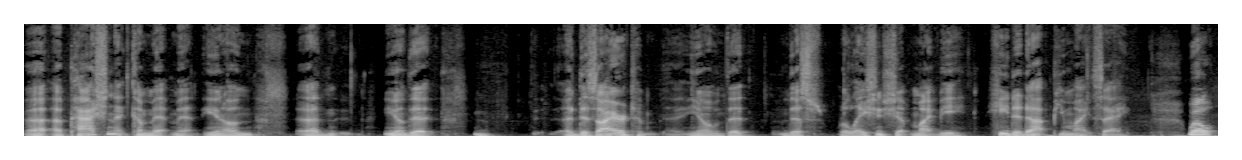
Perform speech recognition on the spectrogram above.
uh, a passionate commitment. You know, uh, you know that a desire to, you know, that this relationship might be heated up, you might say. Well,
